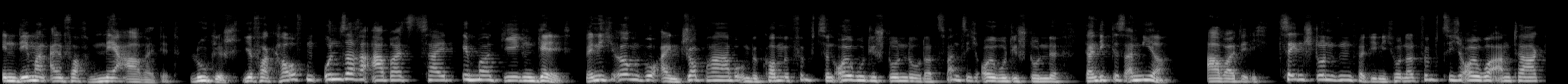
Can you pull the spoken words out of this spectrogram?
indem man einfach mehr arbeitet. Logisch, wir verkaufen unsere Arbeitszeit immer gegen Geld. Wenn ich irgendwo einen Job habe und bekomme 15 Euro die Stunde oder 20 Euro die Stunde, dann liegt es an mir. Arbeite ich 10 Stunden, verdiene ich 150 Euro am Tag.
